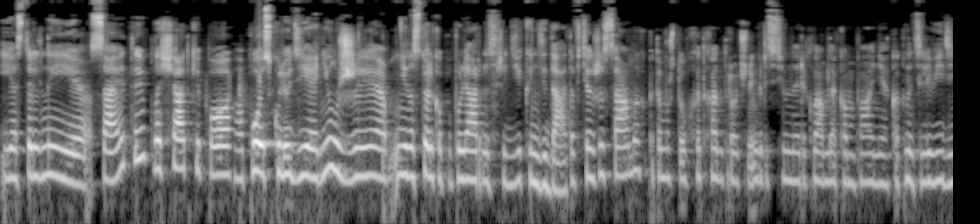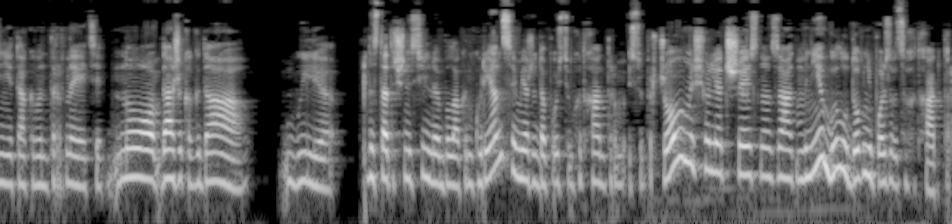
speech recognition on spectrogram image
и остальные сайты, площадки по а, поиску людей, они уже не настолько популярны среди кандидатов тех же самых, потому что у HeadHunter очень агрессивная рекламная кампания, как на телевидении, так и в интернете. Но даже когда были достаточно сильная была конкуренция между, допустим, HeadHunter и SuperJob еще лет шесть назад, мне было удобнее пользоваться HeadHunter.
